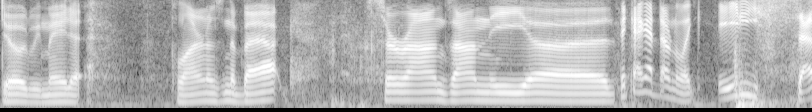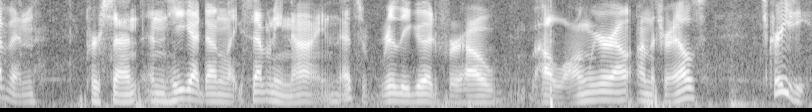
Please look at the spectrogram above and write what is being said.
Dude, we made it. Polarna's in the back. Sur-Ron's on the, uh, I think I got down to like 87%, and he got down to like 79. That's really good for how, how long we were out on the trails. It's crazy.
